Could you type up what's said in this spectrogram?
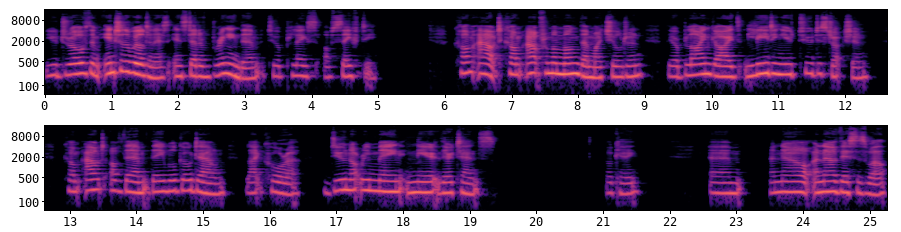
You drove them into the wilderness instead of bringing them to a place of safety. Come out, come out from among them, my children. They are blind guides leading you to destruction. Come out of them, they will go down like Korah. Do not remain near their tents. Okay. Um, and now, and now this as well.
